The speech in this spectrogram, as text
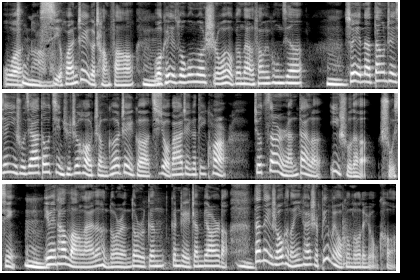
我喜欢这个厂房，嗯，我可以做工作室，我有更大的发挥空间。嗯。所以呢，当这些艺术家都进去之后，整个这个七九八这个地块儿就自然而然带了艺术的属性，嗯，因为它往来的很多人都是跟跟这沾边儿的。嗯。但那个时候可能一开始并没有更多的游客，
